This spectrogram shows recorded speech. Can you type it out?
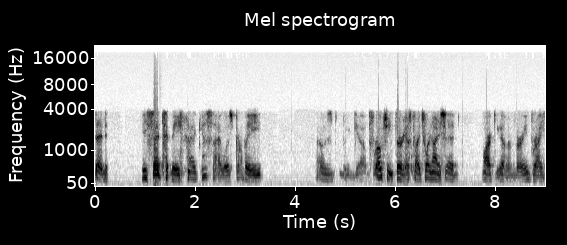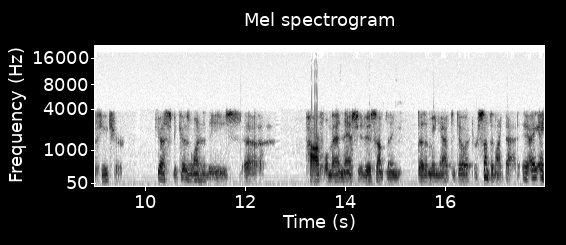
said he said to me, I guess I was probably I was approaching 30. I was probably 29. He said, Mark, you have a very bright future. Just because one of these uh, powerful men asks you to do something doesn't mean you have to do it, or something like that. I, I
